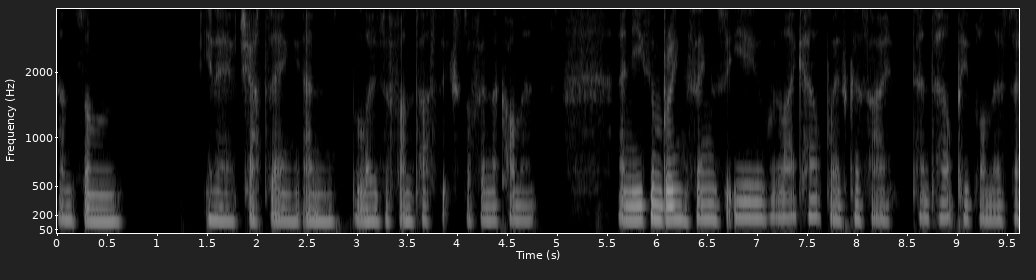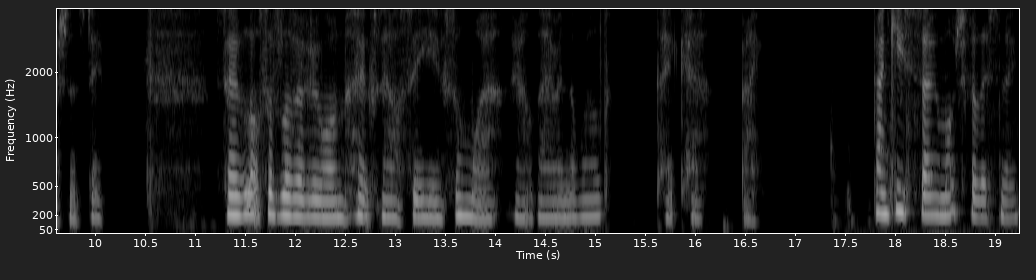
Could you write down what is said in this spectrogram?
and some, you know, chatting and loads of fantastic stuff in the comments. And you can bring things that you would like help with because I tend to help people on those sessions too. So lots of love, everyone. Hopefully, I'll see you somewhere out there in the world. Take care. Bye. Thank you so much for listening.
